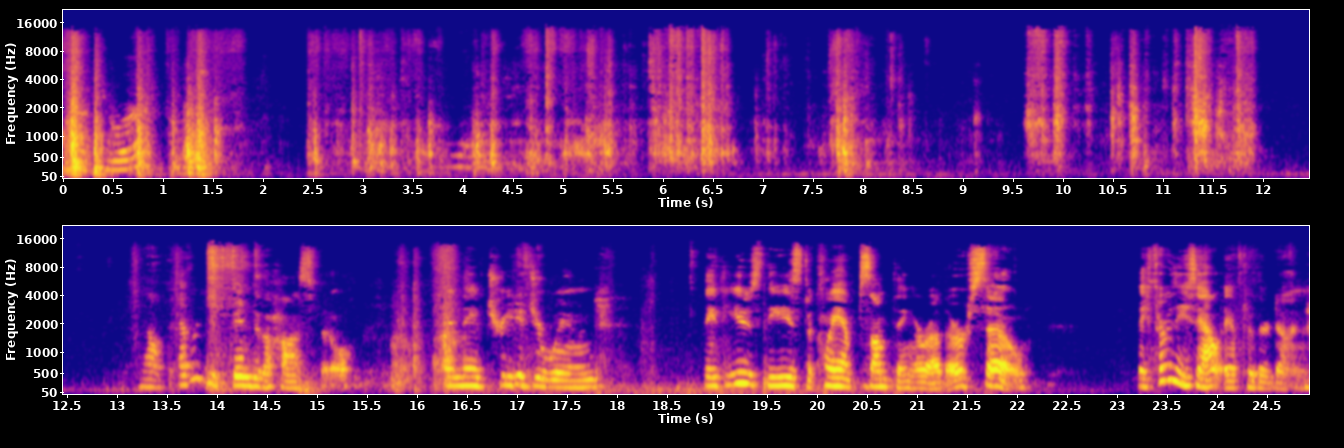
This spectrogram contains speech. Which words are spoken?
That drawer. Now, if ever you've been to the hospital and they've treated your wound, they've used these to clamp something or other. So, they throw these out after they're done.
